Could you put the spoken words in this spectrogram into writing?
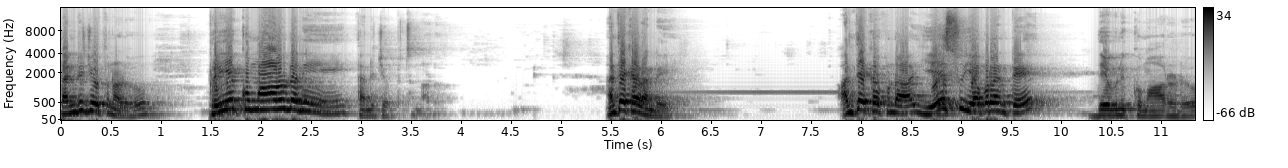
తండ్రి చెబుతున్నాడు. ప్రియకుమారుడని తండ్రి చెప్పుతున్నాడు అంతేకాదండి అంతేకాకుండా యేసు ఎవరంటే దేవుని కుమారుడు.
